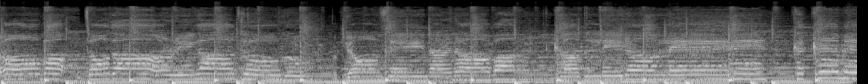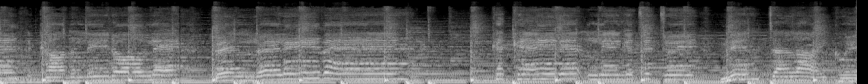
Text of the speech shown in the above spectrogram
လောဘဒေါသတွေကတော့ကိုမပြောစေနိုင်တော့ပါတစ်ခါတလေတော့လေခက်ခဲမဲ့တစ်ခါတလေတော့လေလွယ်လွယ်လေးပဲခက်ခဲတဲ့လင်ကတစ်တွေနင်းတန်လိုက်ခွေ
